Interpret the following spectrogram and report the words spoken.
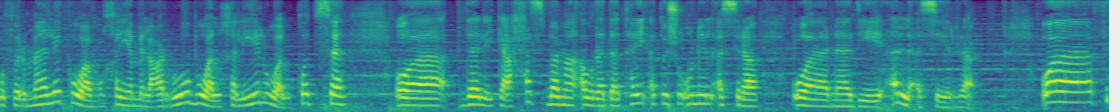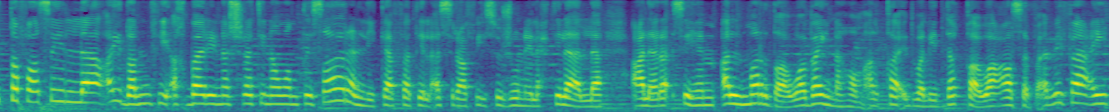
كفر مالك ومخيم العروب والخليل والقدس وذلك حسب ما أوردت هيئة شؤون الاسرى ونادي الأسير. وفي التفاصيل أيضا في أخبار نشرتنا وانتصارا لكافة الأسرى في سجون الاحتلال على رأسهم المرضى وبينهم القائد وليد دقة وعاصف الرفاعي.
